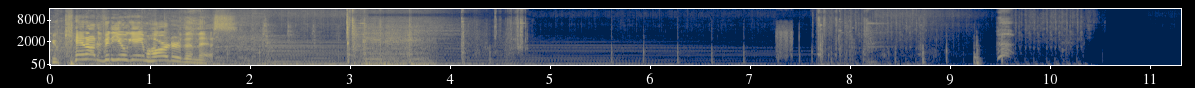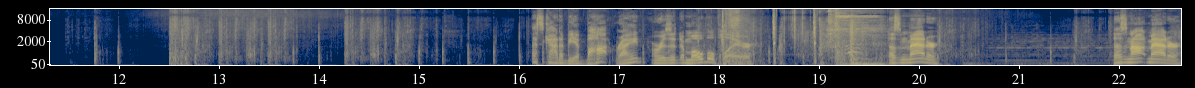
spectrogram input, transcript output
You cannot video game harder than this. Got to be a bot, right? Or is it a mobile player? Doesn't matter. Does not matter.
